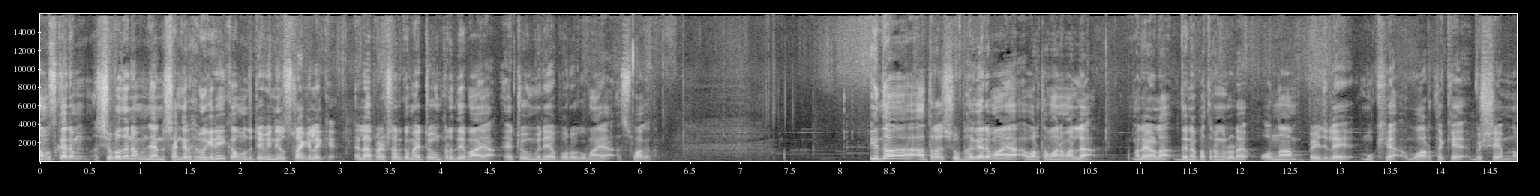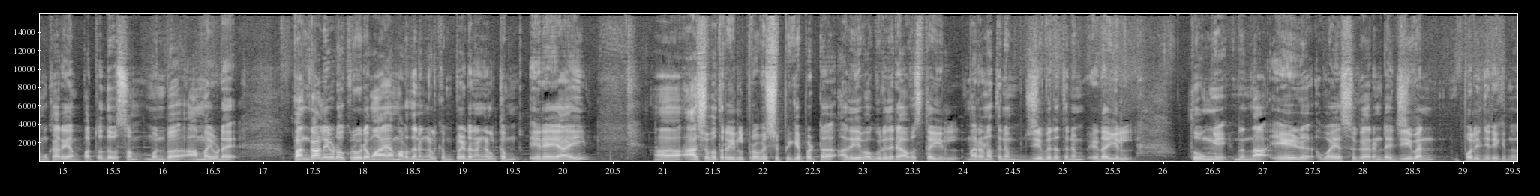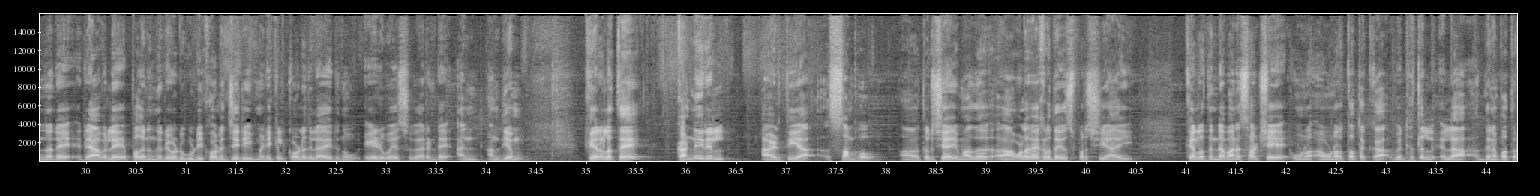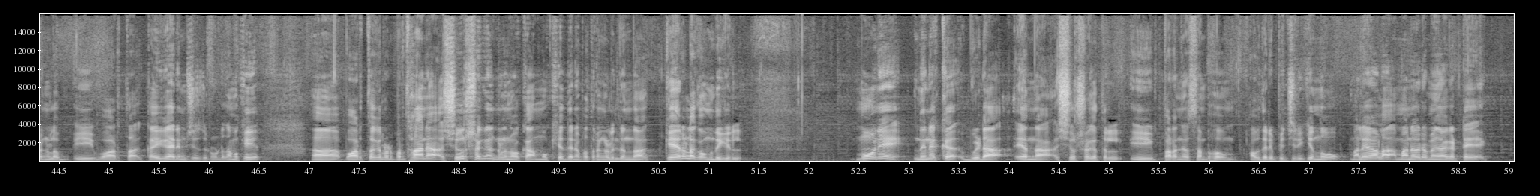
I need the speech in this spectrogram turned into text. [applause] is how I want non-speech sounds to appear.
നമസ്കാരം. ശുഭദിനം. ഞാൻ Shankar Himagiri. Kaumudi T V news ട്രാക്കിലേക്ക്. എല്ലാ പ്രേക്ഷകർക്കും ഏറ്റവും ഹൃദ്യമായ ഏറ്റവും വിനയപൂർവകമായ സ്വാഗതം. ഇന്ന് അത്ര ശുഭകരമായ വർത്തമാനമല്ല മലയാള ദിനപത്രങ്ങളുടെ ഒന്നാം പേജിലെ മുഖ്യ വാർത്തയ്ക്ക് വിഷയം. നമുക്കറിയാം പത്ത് ദിവസം മുൻപ് അമ്മയുടെ പങ്കാളിയുടെ ക്രൂരമായ മർദ്ദനങ്ങൾക്കും പീഡനങ്ങൾക്കും ഇരയായി. ആശുപത്രിയിൽ പ്രവേശിപ്പിക്കപ്പെട്ട് അതീവ ഗുരുതരാവസ്ഥയിൽ മരണത്തിനും ജീവിതത്തിനും ഇടയിൽ തൂങ്ങി നിന്ന ഏഴ് വയസ്സുകാരന്റെ ജീവൻ പൊലിഞ്ഞിരിക്കുന്നു. ഇന്നലെ രാവിലെ പതിനൊന്നരയോടുകൂടി കോലഞ്ചേരി മെഡിക്കൽ കോളേജിലായിരുന്നു ഏഴ് വയസ്സുകാരന്റെ അന്ത്യം. കേരളത്തെ കണ്ണീരിൽ ആഴ്ത്തിയ സംഭവം. തീർച്ചയായും അത് വളരെ ഹൃദയസ്പർശിയായി. കേരളത്തിന്റെ മനസാക്ഷിയെ ഉണ ഉണർത്തത്തക്ക വിധത്തിൽ എല്ലാ ദിനപത്രങ്ങളും ഈ വാർത്ത കൈകാര്യം ചെയ്തിട്ടുണ്ട്. നമുക്ക് വാർത്തകളുടെ പ്രധാന ശീർഷകങ്ങൾ നോക്കാം. മുഖ്യ ദിനപത്രങ്ങളിൽ നിന്ന് കേരള കൗമുദിയിൽ മോനെ നിനക്ക് വിട എന്ന ശീർഷകത്തിൽ ഈ പറഞ്ഞ സംഭവം അവതരിപ്പിച്ചിരിക്കുന്നു. മലയാള മനോരമയാകട്ടെ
